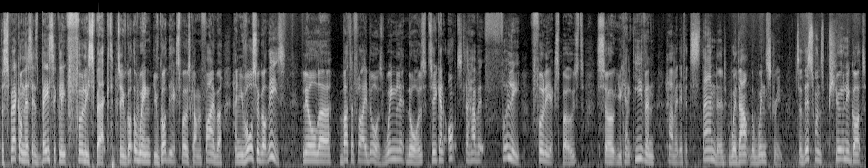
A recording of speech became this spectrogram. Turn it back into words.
The spec on this is basically fully specced. So you've got the wing, you've got the exposed carbon fiber, and you've also got these little uh, butterfly doors, winglet doors. So you can opt to have it fully, fully exposed. So you can even have it if it's standard without the windscreen. So this one's purely got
